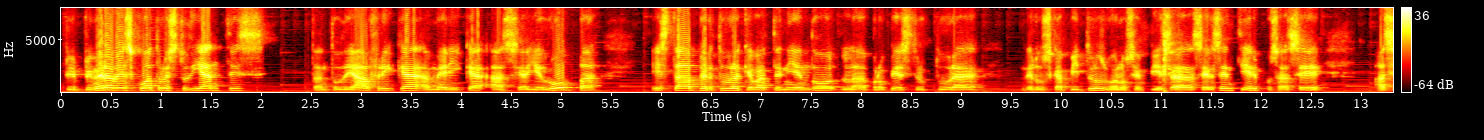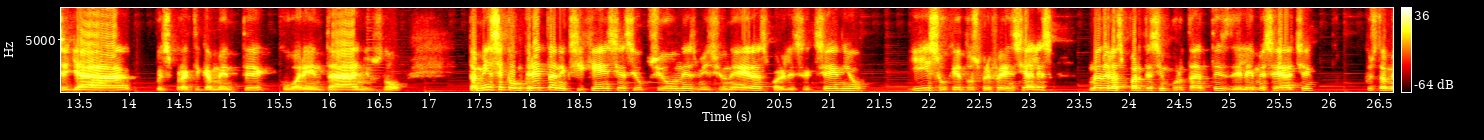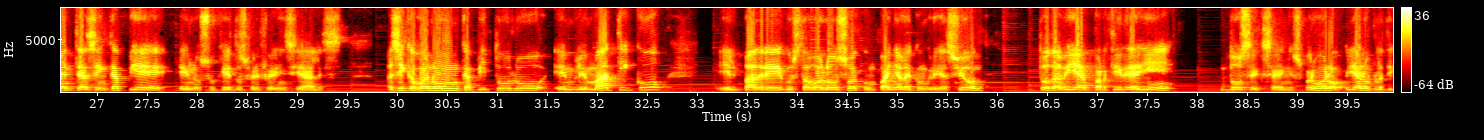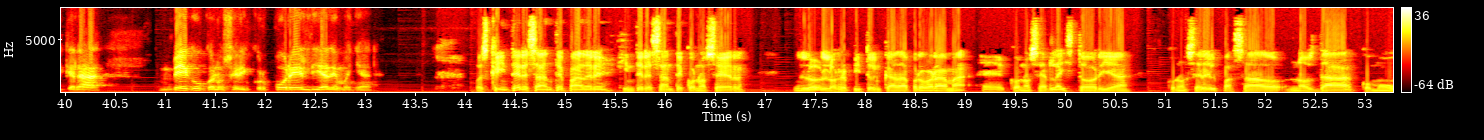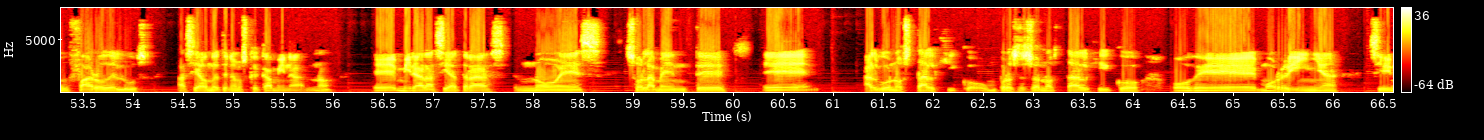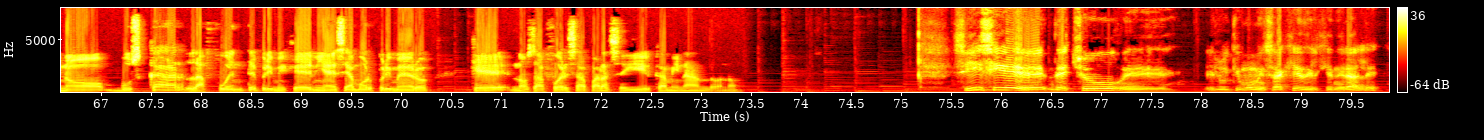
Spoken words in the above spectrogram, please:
por primera vez cuatro estudiantes, tanto de África, América, Asia y Europa. Esta apertura que va teniendo la propia estructura de los capítulos, bueno, se empieza a hacer sentir, pues hace, hace ya pues prácticamente 40 años, ¿no? También se concretan exigencias y opciones misioneras para el sexenio y sujetos preferenciales. Una de las partes importantes del MCH justamente hace hincapié en los sujetos preferenciales. Así que bueno, un capítulo emblemático. El padre Gustavo Alonso acompaña a la congregación todavía a partir de ahí dos sexenios. Pero bueno, ya lo platicará Bego cuando se incorpore el día de mañana. Pues qué interesante, padre, qué interesante conocer, lo, repito en cada programa, eh, conocer la historia, conocer el pasado, nos da como un faro de luz hacia dónde tenemos que caminar, ¿no? Eh, mirar hacia atrás no es solamente eh, algo nostálgico, un proceso nostálgico o de morriña, sino buscar la fuente primigenia, ese amor primero que nos da fuerza para seguir caminando, ¿no? Sí, sí, eh, de hecho, el último mensaje del general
